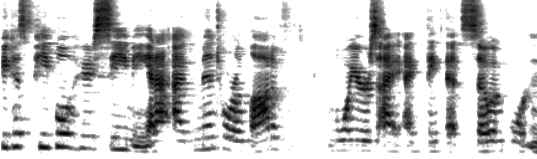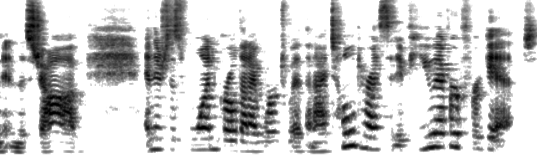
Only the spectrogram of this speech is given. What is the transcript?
because people who see me, and I, I mentor a lot of lawyers. I, I think that's so important in this job. And there's this one girl that I worked with, and I told her, I said, if you ever forget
